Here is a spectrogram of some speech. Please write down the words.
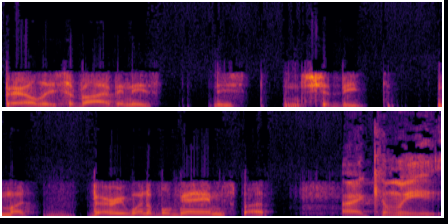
barely surviving these. These should be much very winnable games, but All right, can we?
